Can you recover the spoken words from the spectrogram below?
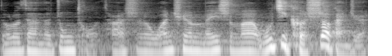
德罗赞的中投，他是完全没什么无计可施的感觉。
